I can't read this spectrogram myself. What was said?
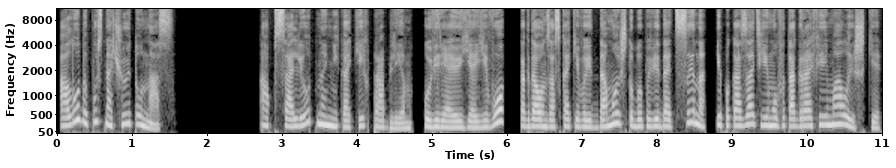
а Луда пусть ночует у нас. Абсолютно никаких проблем, уверяю я его, когда он заскакивает домой, чтобы повидать сына и показать ему фотографии малышки.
